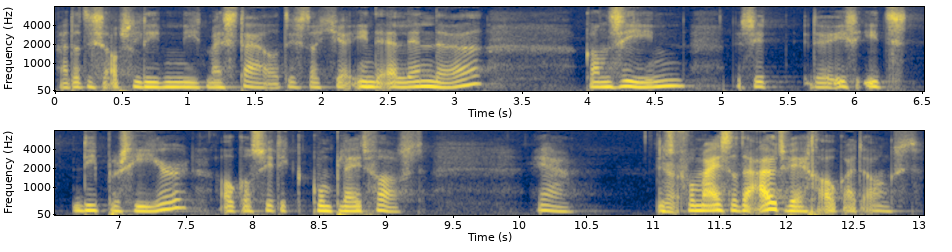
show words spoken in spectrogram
Nou, dat is absoluut niet mijn stijl. Het is dat je in de ellende kan zien, er, zit, er is iets diepers hier, ook al zit ik compleet vast. Ja, dus voor mij is dat de uitweg ook uit angst.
